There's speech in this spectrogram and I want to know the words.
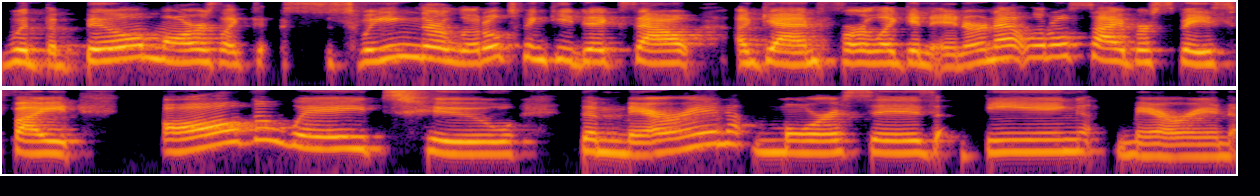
with the Bill Mahers like swinging their little Twinkie dicks out again for like an internet little cyberspace fight all the way to the Maren Morris's being Maren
